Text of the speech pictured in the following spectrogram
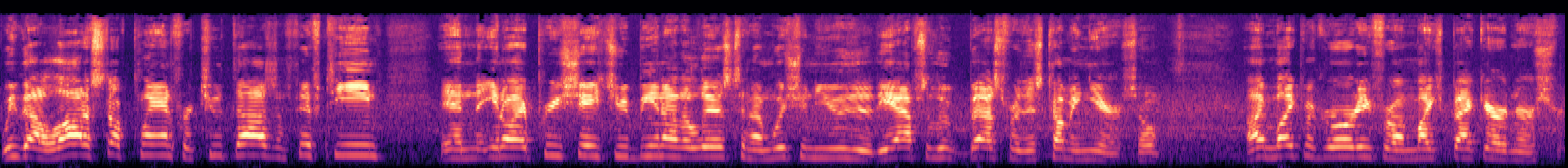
We've got a lot of stuff planned for 2015, and you know, I appreciate you being on the list, and I'm wishing you the, the absolute best for this coming year. So, I'm Mike McGroarty from Mike's Backyard Nursery.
